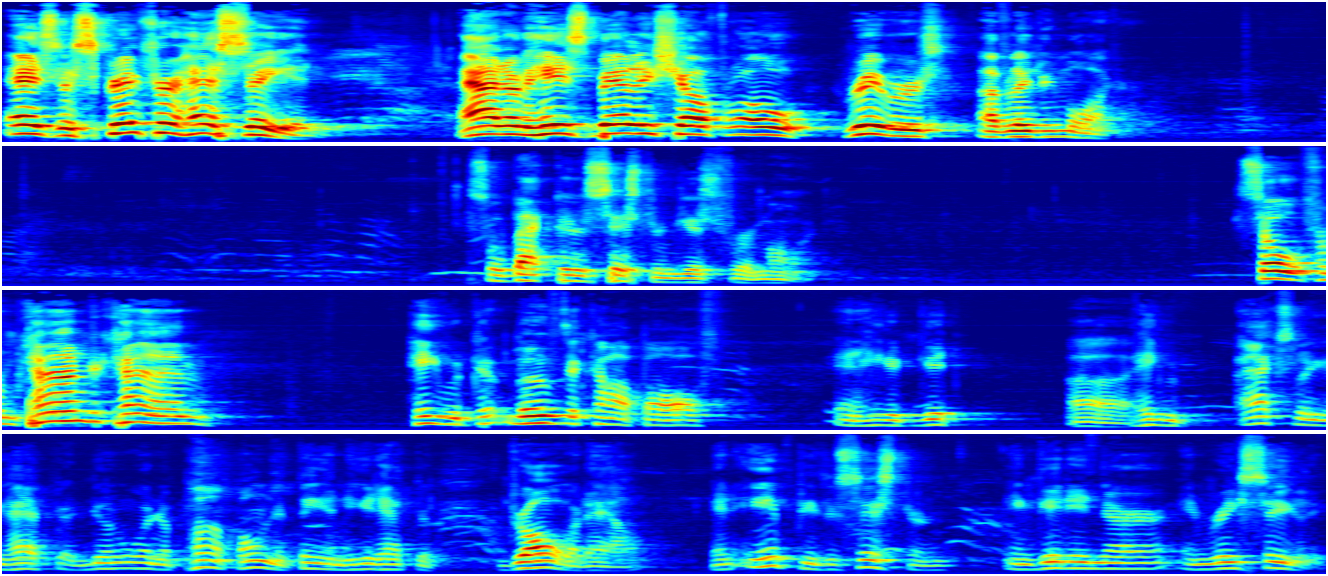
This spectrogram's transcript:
as the scripture has said, out of his belly shall flow rivers of living water. So back to the cistern just for a moment. So from time to time, he would move the top off and he'd get, uh, he would actually have to, do when a pump on it then, he'd have to draw it out and empty the cistern and get in there and reseal it.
